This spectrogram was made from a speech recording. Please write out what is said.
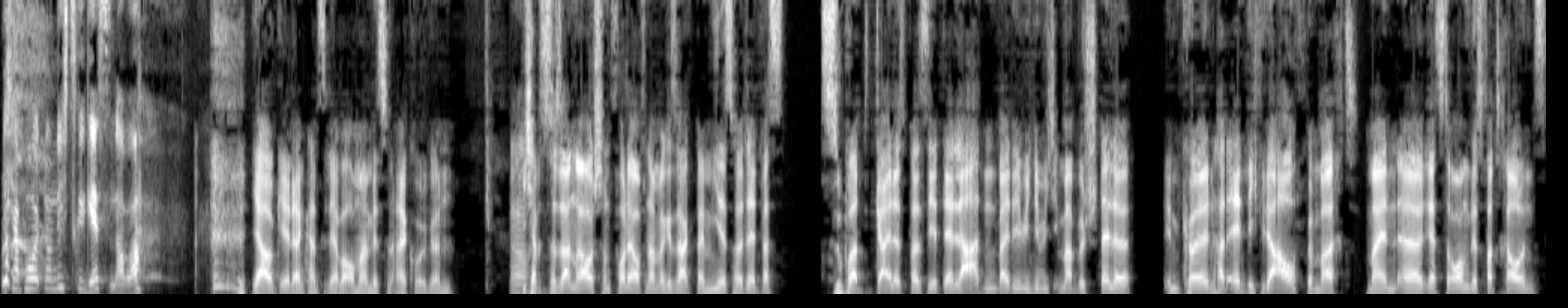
ich habe heute noch nichts gegessen, aber. Ja, okay, dann kannst du dir aber auch mal ein bisschen Alkohol gönnen. Ja. Ich habe es zu Sandra auch schon vor der Aufnahme gesagt, bei mir ist heute etwas super Geiles passiert. Der Laden, bei dem ich nämlich immer bestelle in Köln, hat endlich wieder aufgemacht. Mein äh, Restaurant des Vertrauens.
